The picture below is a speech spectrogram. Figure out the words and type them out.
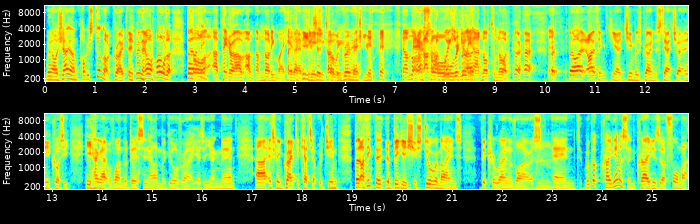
when I was young. I'm probably still not great, even though I'm older. But I think uh, Peter, I'm, I'm, nodding my head over Yes, here. you total agreement, you no, I'm not. I'm, I'm, working really hard not to nod. but but I, I think you know Jim has grown in stature, and he, of course he, he hung out with one of the best in Alan McGilvray as a young man. Uh, it's been great to catch up with Jim, but I think the, the big issue still remains the coronavirus, and we've got Craig Emerson. Craig is a former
